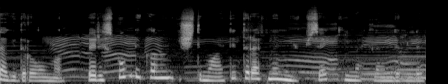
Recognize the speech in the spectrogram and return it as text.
təqdir olunur və respublikanın ictimaiyyəti tərəfindən yüksək qiymətləndirilir.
